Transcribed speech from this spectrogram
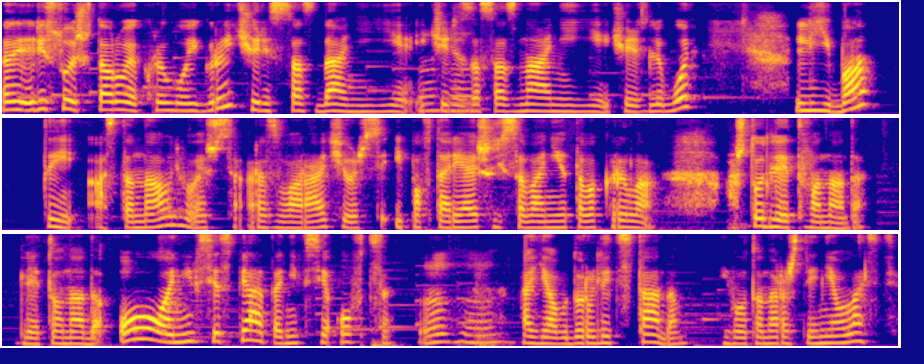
э, рисуешь второе крыло игры через создание и через осознание, и через любовь. Либо ты останавливаешься, разворачиваешься и повторяешь рисование этого крыла. А что для этого надо? Для этого надо, о, они все спят, они все овцы, угу. а я буду рулить стадом. И вот оно рождение власти.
